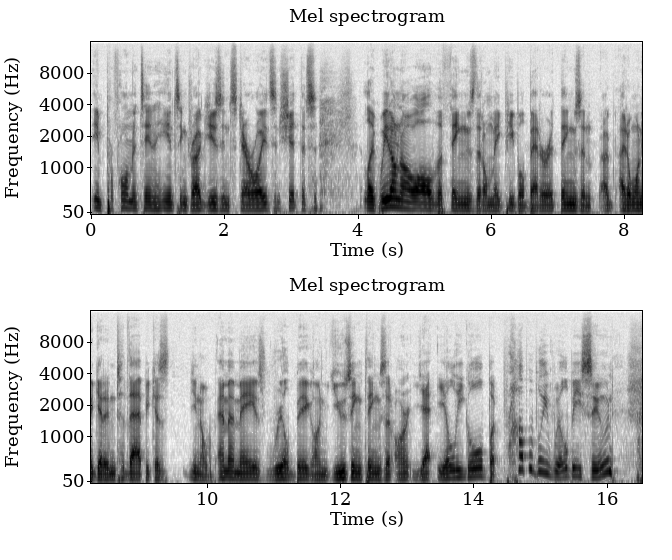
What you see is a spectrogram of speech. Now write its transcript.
in performance enhancing drug using steroids and shit. That's like we don't know all the things that'll make people better at things, and I, I don't want to get into that because you know MMA is real big on using things that aren't yet illegal, but probably will be soon.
